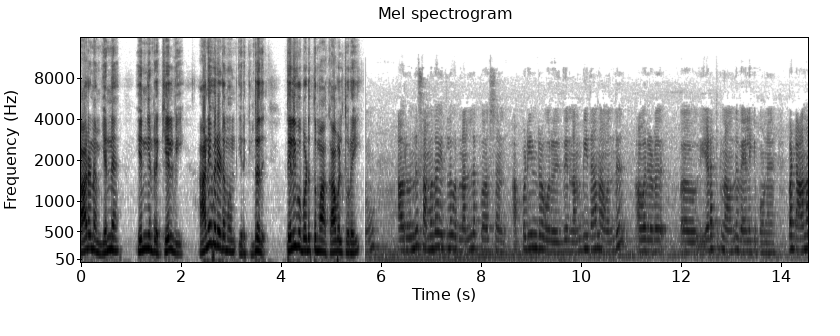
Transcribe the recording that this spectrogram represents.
காரணம் என்ன என்கின்ற கேள்வி அனைவரிடமும் இருக்கின்றது. தெளிவுபடுத்துமா காவல்துறை? அவர் வந்து சமுதாயத்துல ஒரு நல்ல பர்சன் அப்படின்ற ஒரு இது நம்பி தான் நான் வந்து அவரோட இடத்துக்கு நான் வந்து வேலைக்கு போனேன். பட் ஆனா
